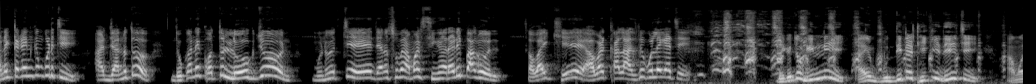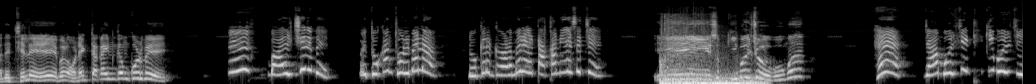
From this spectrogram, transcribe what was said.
অনেক টাকা ইনকাম করেছি। আর জানো তো দোকানে কত লোকজন। মনে হচ্ছে যেন সবাই আমার সিঙ্গারারই পাগল। সবাই খেয়ে আবার কাল আসবে বলে গেছে। দেখেছ গিন্নি? আমি বুদ্ধিটা ঠিকই দিয়েছি। আমাদের ছেলে এবার অনেক টাকা ইনকাম করবে। বাল ছিড়বে ওই দোকান চলবে না। লোকের গাড় মেরে টাকা নিয়ে এসেছে। এসব কি বলছো বৌমা? হ্যাঁ যা বলছি ঠিকই বলছি।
